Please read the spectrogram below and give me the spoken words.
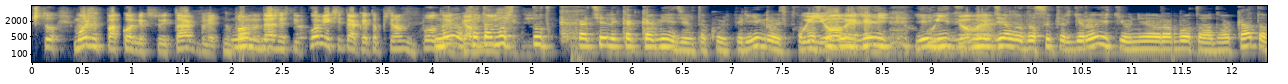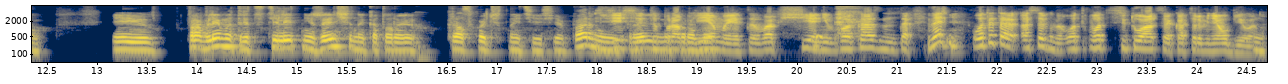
Что, может, по комиксу и так, блядь. Ну, Ну, по-моему, даже если в комиксе так, это все равно полное Ну, говнище. потому что тут хотели как комедию такую переигрывать, потому Хуёвая что ей, комедия, ей не, хуёвая. не дело до супергероики, у нее работа адвокатом, и проблемы 30-летней женщины, которая как раз хочет найти себе парня. Здесь это поработать. проблемы, это вообще не показано так. Знаешь, вот это особенно, вот, вот ситуация, которая меня убила.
